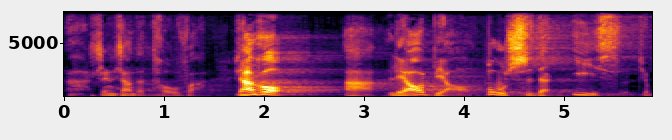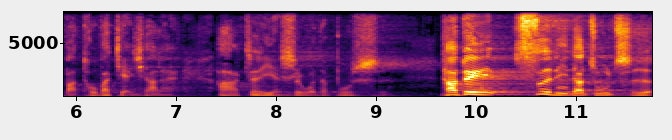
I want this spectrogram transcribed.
啊，身上的头发，然后啊，聊表布施的意思，就把头发剪下来，啊，这也是我的布施。他对寺里的主持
